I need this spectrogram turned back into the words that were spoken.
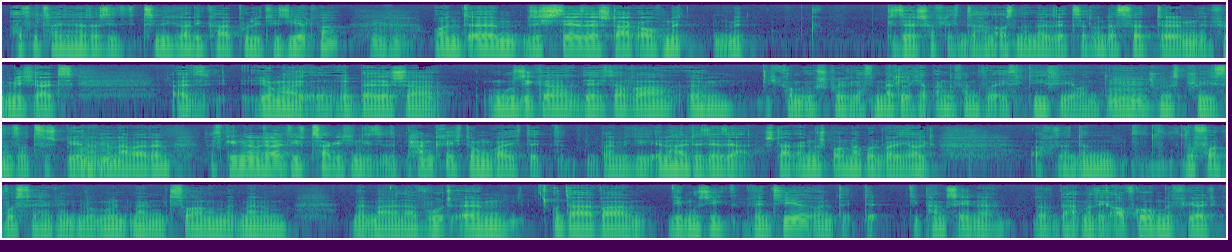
ausgezeichnet hat, dass sie ziemlich radikal politisiert war mhm. und ähm, sich sehr, sehr stark auch mit, mit gesellschaftlichen Sachen auseinandergesetzt hat. Und das hat ähm, für mich als, als junger, rebellischer Musiker, der ich da war, ähm, ich komme ursprünglich aus dem Metal, ich habe angefangen so ACDC und mhm. Judas Priest und so zu spielen. Mhm. Und dann aber dann, das ging dann relativ zackig in diese Punk-Richtung, weil ich, weil mir die Inhalte sehr, sehr stark angesprochen habe und weil ich halt auch dann sofort wusste, hey, mit meinem Zorn und mit meinem mit meiner Wut. Ähm, und da war die Musik ein Ventil und die Punk-Szene, da hat man sich aufgehoben gefühlt.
